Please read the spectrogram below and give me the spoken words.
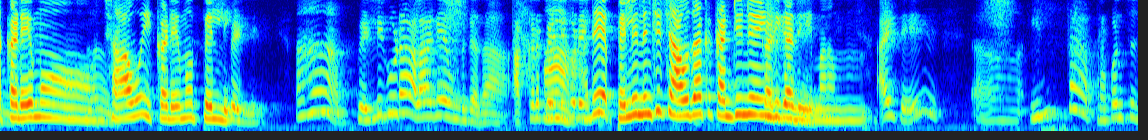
అక్కడేమో. చావు ఇక్కడేమో పెళ్ళి పెళ్ళి కూడా అలాగే ఉంది కదా. అక్కడ పెళ్ళి కూడా అదే పెళ్ళి నుంచి చావు దాకా కంటిన్యూ అయింది కదా మనం. అయితే ఇంత ప్రపంచం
